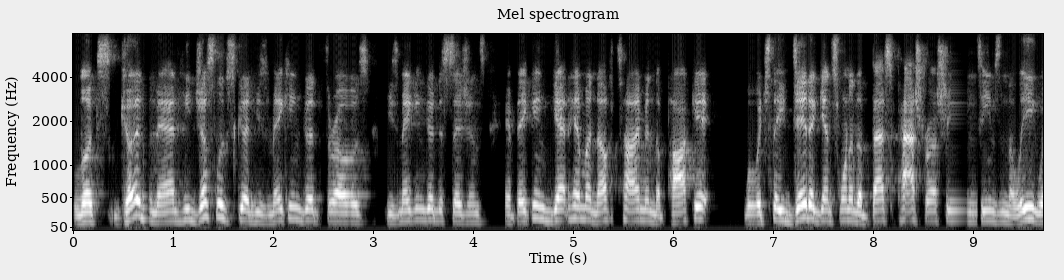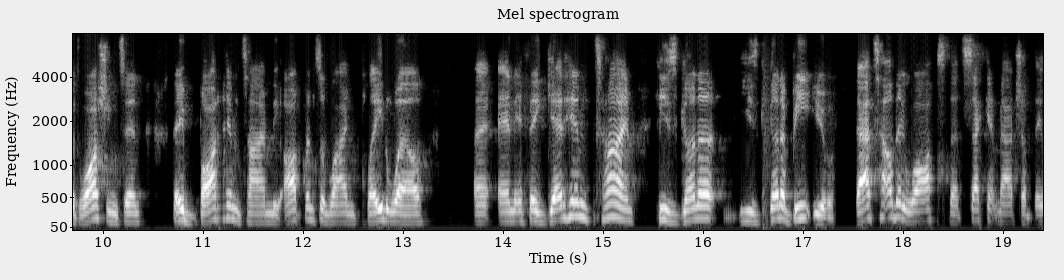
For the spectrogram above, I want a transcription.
looks good, man. He just looks good. He's making good throws. He's making good decisions. If they can get him enough time in the pocket, which they did against one of the best pass rushing teams in the league with Washington, they bought him time. The offensive line played well. And if they get him time, he's gonna he's gonna beat you. That's how they lost that second matchup. They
